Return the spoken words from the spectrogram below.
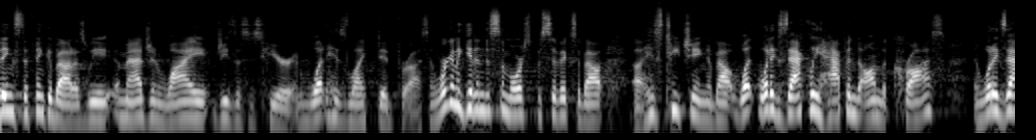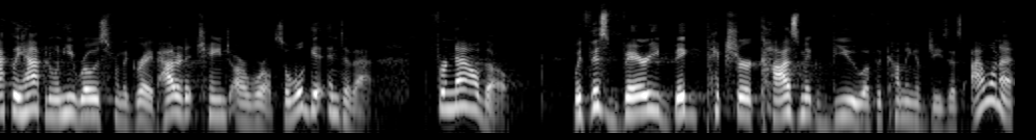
things to think about as we imagine why Jesus is here and what his life did for us. And we're going to get into some more specifics about uh, his teaching, about what, what exactly happened on the cross, and what exactly happened when he rose from the grave. How did it change our world? So we'll get into that. For now, though, with this very big picture cosmic view of the coming of Jesus, I want to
